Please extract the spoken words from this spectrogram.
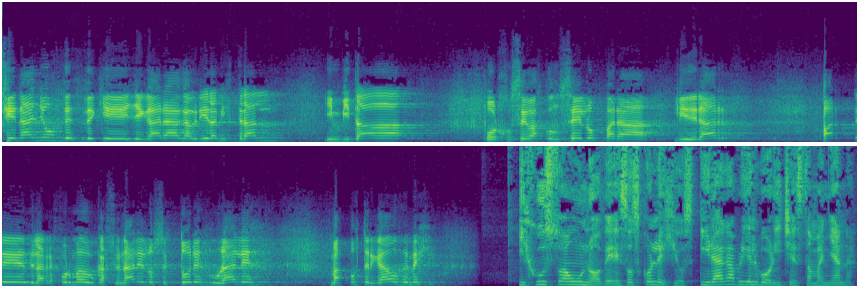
100 años desde que llegara Gabriela Mistral, invitada por José Vasconcelos para liderar parte de la reforma educacional en los sectores rurales más postergados de México. Y justo a uno de esos colegios irá Gabriel Boric esta mañana,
